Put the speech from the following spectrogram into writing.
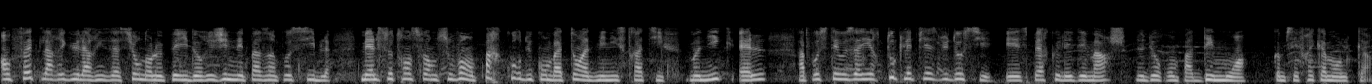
En fait, la régularisation dans le pays d'origine n'est pas impossible, mais elle se transforme souvent en parcours du combattant administratif. Monique, elle, a posté aux Zaïre toutes les pièces du dossier et espère que les démarches ne dureront pas des mois, comme c'est fréquemment le cas.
